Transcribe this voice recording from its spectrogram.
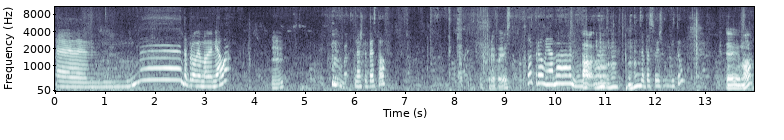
Ehm, no, dobrą ja mamy miała? Nasz The Best Of? Które to jest? Dobrą ja mamy A, mhm, mhm. Zapasujesz bitu? Y, no.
